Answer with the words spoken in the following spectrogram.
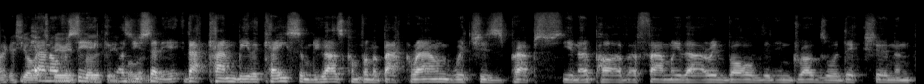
I guess your yeah, and obviously, as you said, it, that can be the case. Somebody who has come from a background which is perhaps you know part of a family that are involved in, in drugs or addiction, and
